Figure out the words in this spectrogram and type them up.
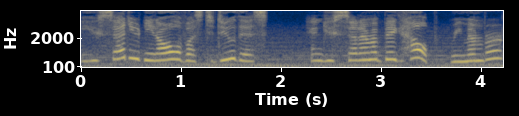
You said you'd need all of us to do this, and you said I'm a big help, remember?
